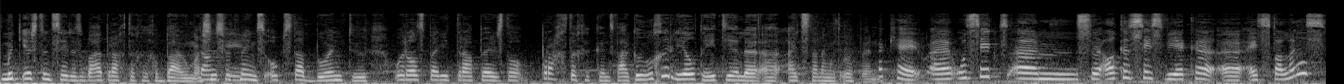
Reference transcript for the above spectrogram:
Moet eers sê dis 'n baie pragtige gebou, maar soos wat mense opstap boontoe, oral by die trappe is daar pragtige kunswerke. Hoe gereeld het jy 'n uh, uitstalling wat open? Okay, uh, ons het um, so elke 6 weke uh, uitstallings.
